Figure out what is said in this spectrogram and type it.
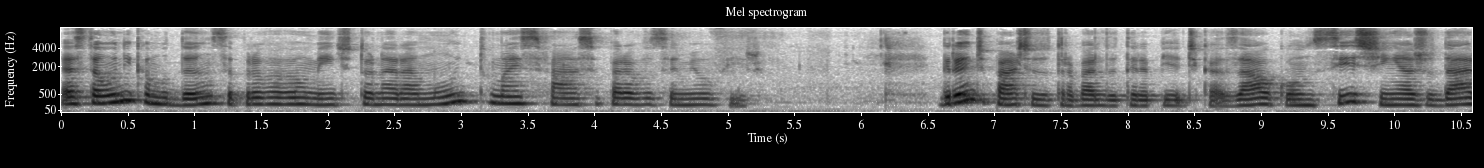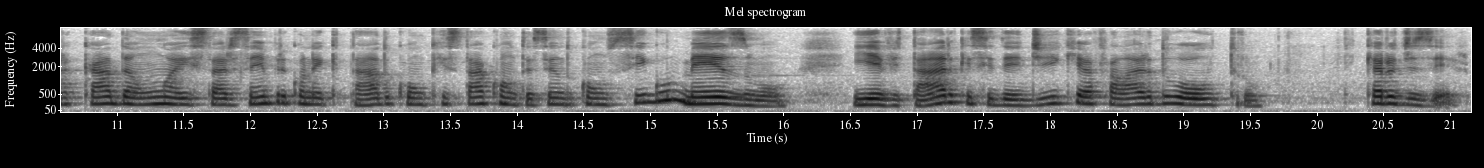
Esta única mudança provavelmente tornará muito mais fácil para você me ouvir. Grande parte do trabalho da terapia de casal consiste em ajudar cada um a estar sempre conectado com o que está acontecendo consigo mesmo e evitar que se dedique a falar do outro. Quero dizer,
